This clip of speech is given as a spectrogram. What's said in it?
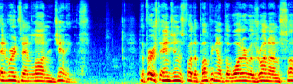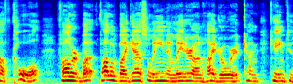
Edwards and Lon Jennings. The first engines for the pumping of the water was run on soft coal, followed by, followed by gasoline and later on hydro where it came, came to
